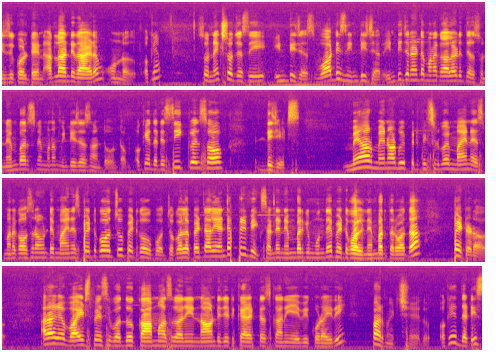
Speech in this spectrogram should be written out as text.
ఈజ్ ఈక్వల్ టెన్ అట్లాంటివి రాయడం ఉండదు. ఓకే సో నెక్స్ట్ వచ్చేసి integers what is integer integer అంటే మనకు ఆల్రెడీ తెలుసు. నెంబర్స్ని మనం ఇంటీజర్స్ అంటూ ఉంటాం. Okay that is sequence of digits may or may not be prefixed by minus మనకు అవసరం ఉంటే మైనస్ పెట్టుకోవచ్చు పెట్టుకోకపోవచ్చు. ఒకవేళ పెట్టాలి అంటే ప్రిఫిక్స్ అంటే నెంబర్కి ముందే పెట్టుకోవాలి. నెంబర్ తర్వాత పెట్టడం. అలాగే వైట్ స్పేస్ ఇవ్వద్దు. కామాస్ కానీ నాన్ డిజిట్ క్యారెక్టర్స్ కానీ ఏవి కూడా ఇది పర్మిట్ చేయదు. ఓకే దట్ ఈస్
